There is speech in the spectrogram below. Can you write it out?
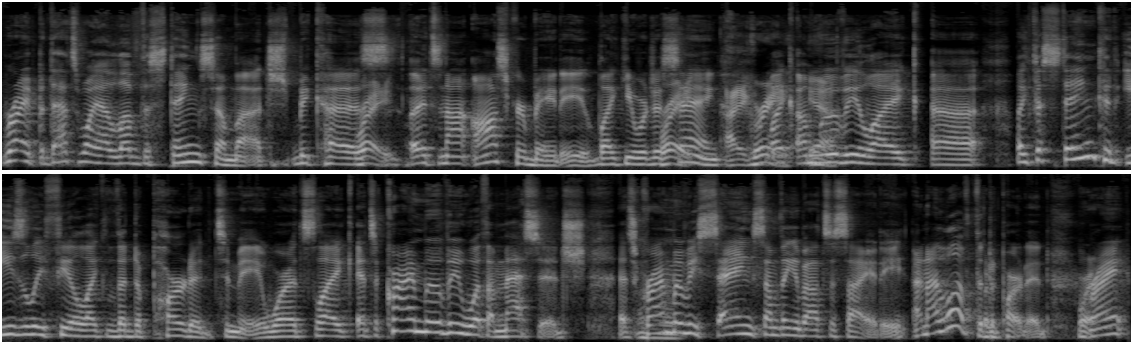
Right, but that's why I love The Sting so much because Right. it's not Oscar baity, like you were just Right, saying. I agree, Like a yeah. movie like uh like The Sting could easily feel like The Departed to me, where it's like it's a crime movie with a message. It's a crime Mm-hmm. movie saying something about society. And I love The Departed, right.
